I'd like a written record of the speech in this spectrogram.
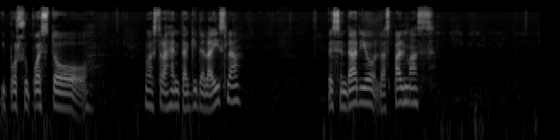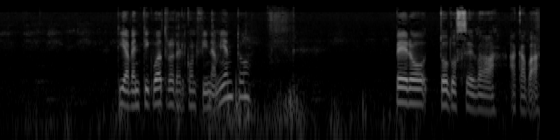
y por supuesto nuestra gente aquí de la isla, vecindario, Las Palmas. Día 24 del confinamiento, pero todo se va a acabar.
